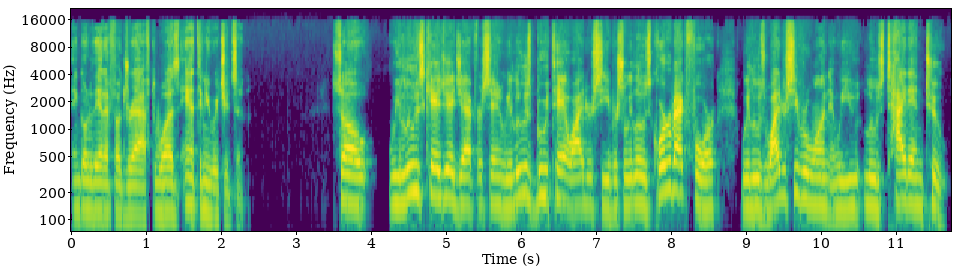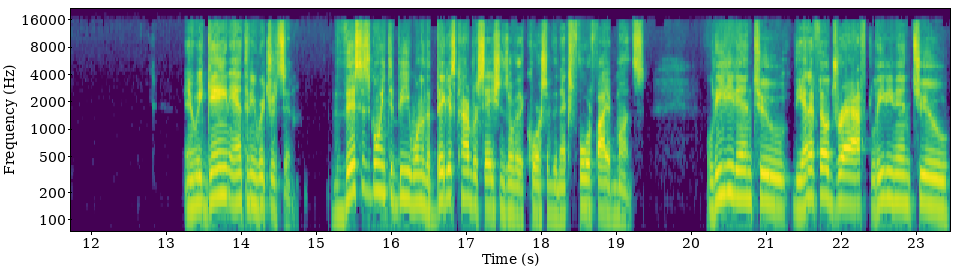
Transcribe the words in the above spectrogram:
and go to the NFL draft was Anthony Richardson. So we lose KJ Jefferson, we lose Boutte at wide receiver, so we lose quarterback four, we lose wide receiver one, and we lose tight end two and we gain Anthony Richardson. This is going to be one of the biggest conversations over the course of the next four or five months, leading into the NFL draft, leading into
